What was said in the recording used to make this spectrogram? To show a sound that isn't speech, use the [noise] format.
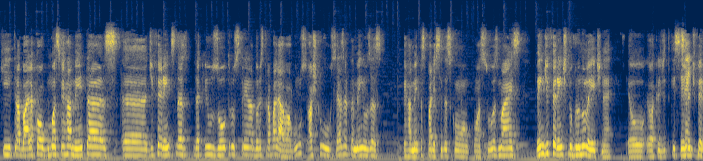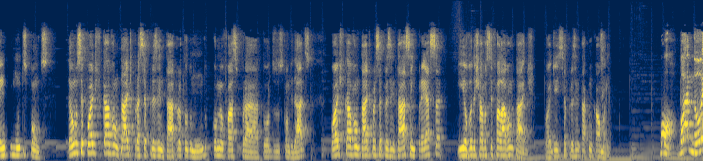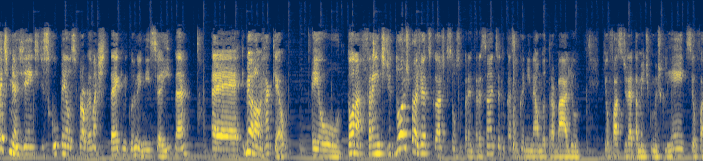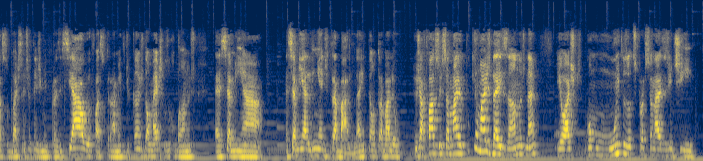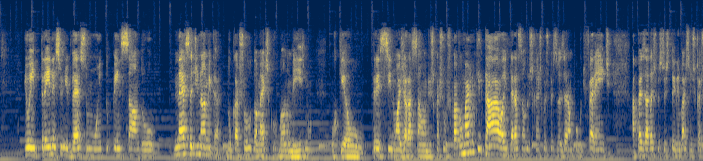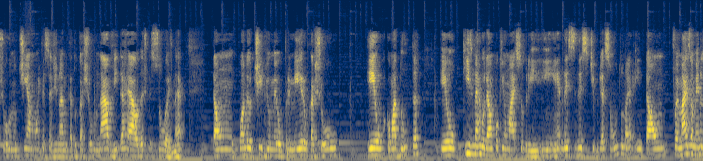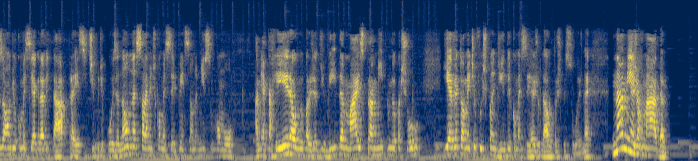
que trabalha com algumas ferramentas uh, diferentes das, da que os outros treinadores trabalhavam. Alguns, acho que o César também usa as ferramentas parecidas com, com as suas, mas bem diferente do Bruno Leite, né? Eu, eu acredito que seja Sim. diferente em muitos pontos. Então você pode ficar à vontade para se apresentar para todo mundo, como eu faço para todos os convidados. Pode ficar à vontade para se apresentar sem pressa e eu vou deixar você falar à vontade. Pode se apresentar com calma aí. Bom, boa noite, minha gente. Desculpem os problemas técnicos no início aí, né? É, meu nome é Raquel. Eu tô na frente de dois projetos que eu acho que são super interessantes. Educação Canina é o meu trabalho que eu faço diretamente com meus clientes, eu faço bastante atendimento presencial, eu faço treinamento de cães domésticos urbanos. Essa é a minha, essa é a minha linha de trabalho, né? Então eu trabalho, eu já faço isso há mais, um pouquinho mais de 10 anos, né? Eu acho que como muitos outros profissionais, a gente eu entrei nesse universo muito pensando nessa dinâmica do cachorro doméstico urbano mesmo, porque eu cresci numa geração onde os cachorros ficavam mais no quintal, a interação dos cães com as pessoas era um pouco diferente apesar das pessoas terem bastante cachorro, não tinha muito essa dinâmica do cachorro na vida real das pessoas, né? Então, quando eu tive o meu primeiro cachorro, eu, como adulta, eu quis mergulhar um pouquinho mais sobre nesse, nesse tipo de assunto, né? Então, foi mais ou menos aonde eu comecei a gravitar para esse tipo de coisa. Não necessariamente comecei pensando nisso como a minha carreira, o meu projeto de vida, mas para mim, para o meu cachorro. E eventualmente eu fui expandindo e comecei a ajudar outras pessoas, né? Na minha jornada,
